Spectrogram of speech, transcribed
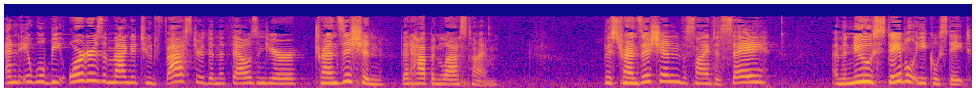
And it will be orders of magnitude faster than the thousand year transition that happened last time. This transition, the scientists say, and the new stable ecostate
